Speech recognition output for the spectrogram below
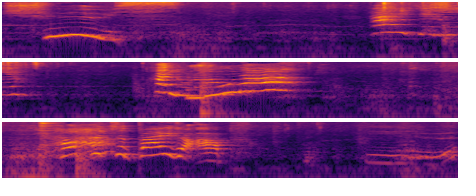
tschüss. Hi, Ginny. Hallo, Luna? Hau bitte beide ab. Nö.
